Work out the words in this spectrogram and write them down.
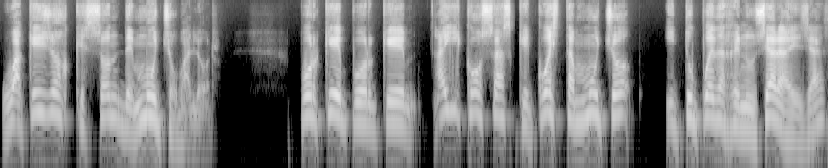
o aquellos que son de mucho valor. ¿Por qué? Porque hay cosas que cuestan mucho y tú puedes renunciar a ellas,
